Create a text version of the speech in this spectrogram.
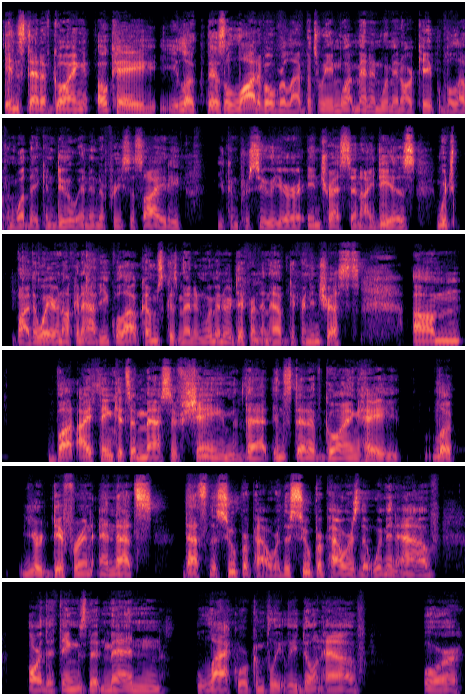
instead of going, okay, look, there's a lot of overlap between what men and women are capable of and what they can do. And in a free society, you can pursue your interests and ideas, which by the way, are not going to have equal outcomes because men and women are different and have different interests. Um, but I think it's a massive shame that instead of going, Hey, look, you're different. And that's, that's the superpower. The superpowers that women have are the things that men lack or completely don't have or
